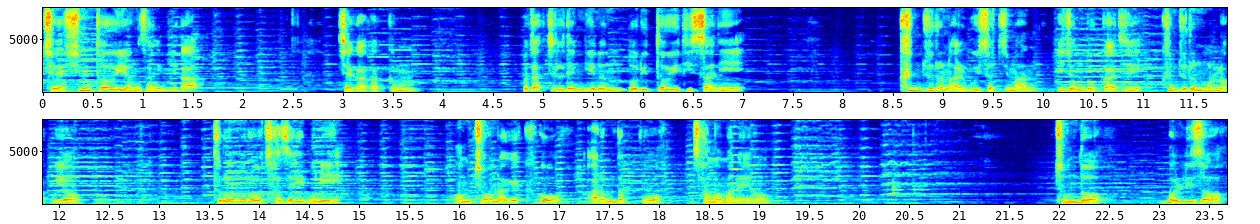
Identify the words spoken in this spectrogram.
제 쉼터의 영상입니다. 제가 가끔 호작질 댕기는 놀이터의 뒷산이 큰 줄은 알고 있었지만 이 정도까지 큰 줄은 몰랐고요. 드론으로 자세히 보니 엄청나게 크고 아름답고 장엄하네요. 좀 더 멀리서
